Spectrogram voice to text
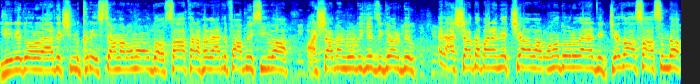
İleriye doğru verdik şimdi Cristiano Ronaldo. Sağ tarafa verdi Fabio Silva. Aşağıdan Rodriguez'i gördük. En aşağıda Baranetçia var. Ona doğru verdik. Ceza sahasında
